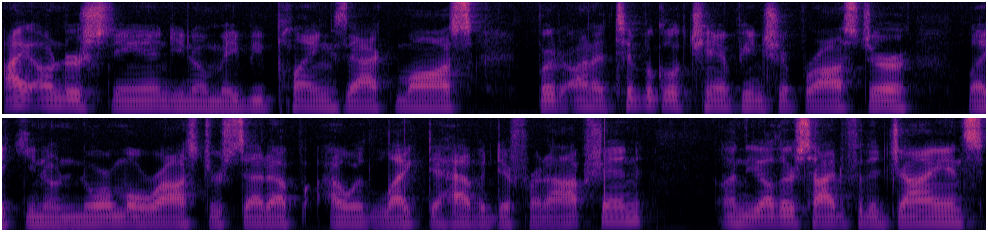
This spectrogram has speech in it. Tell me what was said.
I understand, you know, maybe playing Zach Moss, but on a typical championship roster, like, you know, normal roster setup, I would like to have a different option. On the other side for the Giants,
